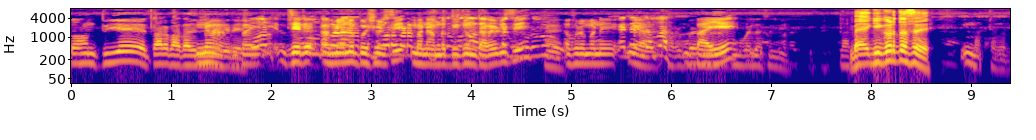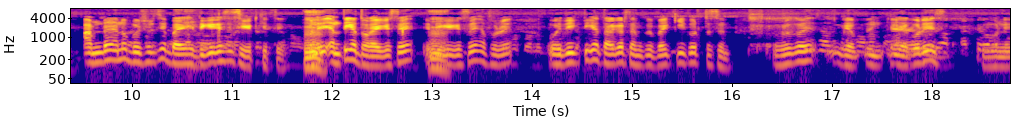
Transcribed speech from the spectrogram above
তখন তুই তার বাধা দিলি না রে। ভাই আমি এনে বসে রয়েছি মানে আমরা দুজন দাঁড়িয়ে রয়েছি তারপরে মানে ইয়া, ভাইয়ে ভাই কি করতেছে? আমরা এনে বসে রয়েছি ভাই এদিকে গেছে সিগারেট খেতে। মানে এন থেকে ধরাই গেছে এদিকে গেছে তারপরে ওই দিক থেকে তার কাছে আমি কই, ভাই কি করতেছেন? ওই কই, ইয়া করিস? মানে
